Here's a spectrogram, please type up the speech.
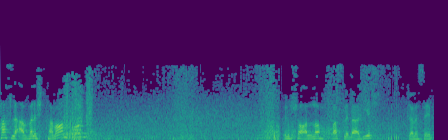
فصل اولش تمام کن الله فصل بعدیش جلسه بعد.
